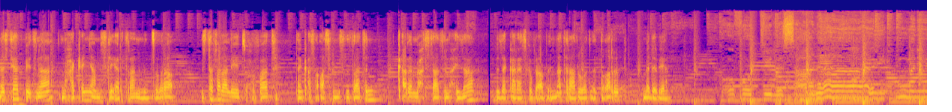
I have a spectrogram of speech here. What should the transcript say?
መስትያት ቤትና ንሓቀኛ ምስሊ ኤርትራ ንምንፅብራቕ ዝተፈላለየ ፅሑፋት ተንቀሳቐሲ ምስልታትን ቃለ ምሕትታትን ሒዛ ብዘካርያስ ክብረኣብ እናተዳለወት እትቐርብ መደብ እያ። ክፉቲ ልሳነይ መን እዩ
